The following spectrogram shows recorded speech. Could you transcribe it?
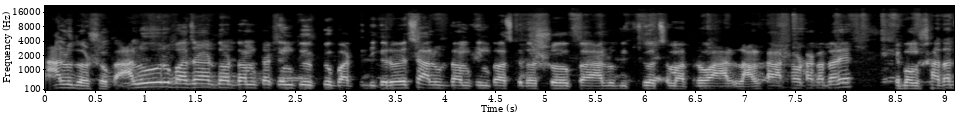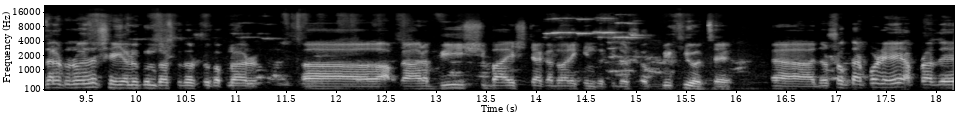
আলু দর্শক, আলুর বাজার দর দামটা কিন্তু একটু বাড়তি দিকে রয়েছে। আলুর দাম কিন্তু আজকে দর্শক, আলু বিক্রি হচ্ছে মাত্র লালটা আঠারো টাকা দরে এবং সাদা আলুটা রয়েছে, সেই আলু কিন্তু আজকে দর্শক আপনার আপনার বিশ বাইশ টাকা দরে কিন্তু দর্শক বিক্রি হচ্ছে। দর্শক, তারপরে আপনাদের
